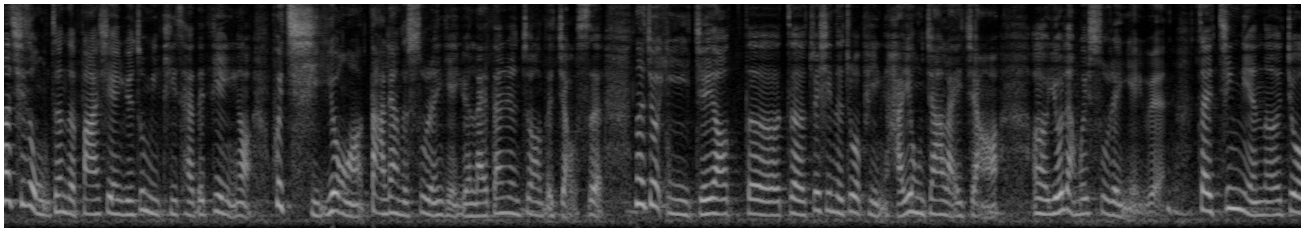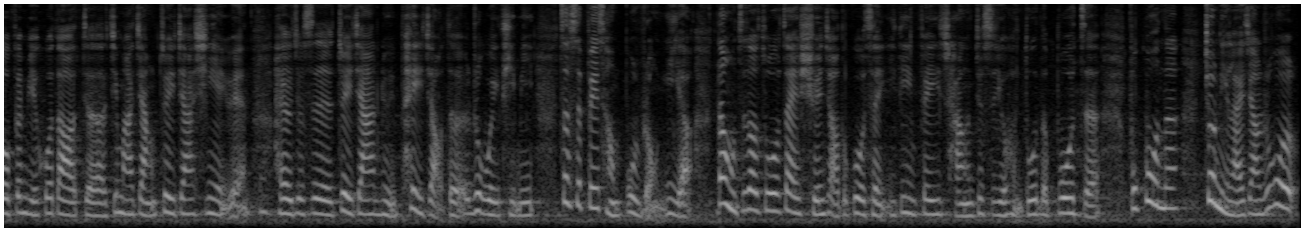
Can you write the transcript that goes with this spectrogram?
那其实我们真的发现，原住民题材的电影啊，会启用啊大量的素人演员来担任重要的角色。那就以杰瑶的这最新的作品《还用家》来讲啊，呃，有两位素人演员。在今年呢，就分别获到这金马奖最佳新演员，还有就是最佳女配角的入围提名，这是非常不容易啊。但我知道说，在选角的过程一定非常就是有很多的波折。不过呢，就你来讲，如果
